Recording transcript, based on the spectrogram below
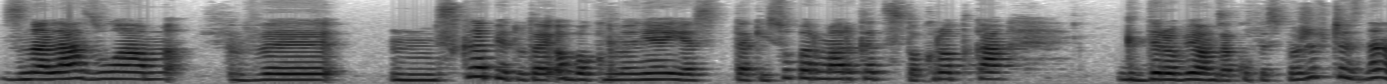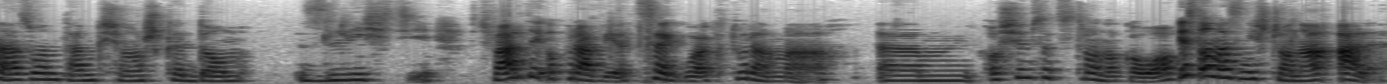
znalazłam w mm, sklepie tutaj obok mnie jest taki supermarket, stokrotka gdy robiłam zakupy spożywcze, znalazłam tam książkę Dom z liści. W twardej oprawie cegła, która ma um, 800 stron około. Jest ona zniszczona, ale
